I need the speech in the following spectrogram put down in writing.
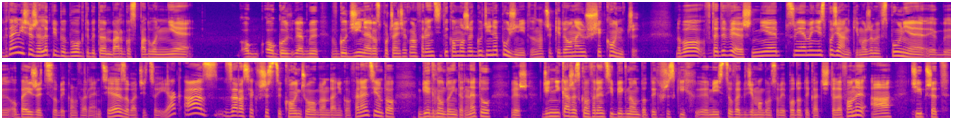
wydaje mi się, że lepiej by było, gdyby to embargo spadło nie o, o, jakby w godzinę rozpoczęcia konferencji, tylko może godzinę później, to znaczy kiedy ona już się kończy. No bo wtedy wiesz, nie psujemy niespodzianki. Możemy wspólnie jakby obejrzeć sobie konferencję, zobaczyć co i jak, a z, zaraz jak wszyscy kończą oglądanie konferencji, no to biegną do internetu. Wiesz, dziennikarze z konferencji biegną do tych wszystkich e, miejscówek, gdzie mogą sobie podotykać telefony, a ci przed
